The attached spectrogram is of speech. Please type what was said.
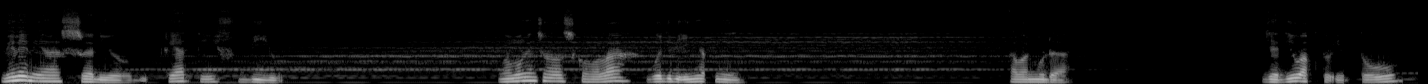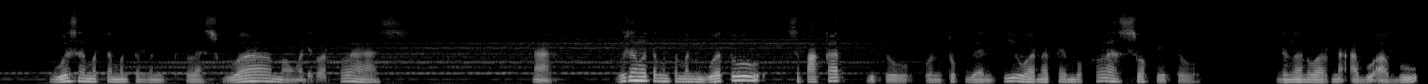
Millennials Radio Be Creative Be Ngomongin soal sekolah, gue jadi inget nih. Kawan muda. Jadi waktu itu, gue sama temen-temen kelas gue mau ngedekor kelas. Nah, gue sama temen-temen gue tuh sepakat gitu untuk ganti warna tembok kelas waktu itu dengan warna abu-abu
